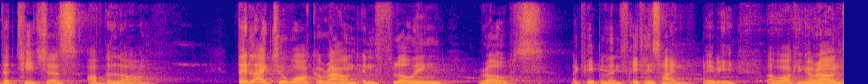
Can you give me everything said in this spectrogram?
the teachers of the law. They like to walk around in flowing robes, like people in Friedrichshain maybe are walking around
